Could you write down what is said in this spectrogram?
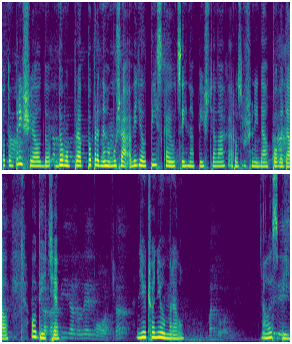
potom prišiel do domu pre, popredného muža a videl pískajúcich na píšťalách a rozrušený dál povedal, odíte, dievča neumrelo, ale spí.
